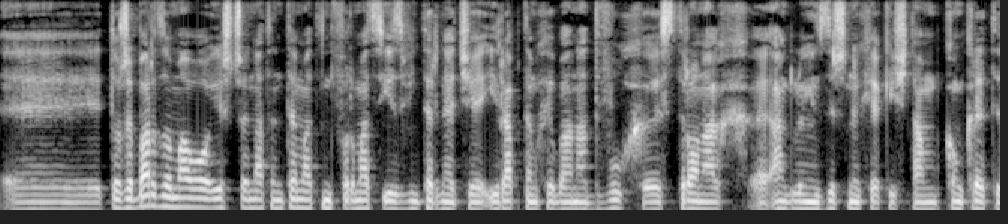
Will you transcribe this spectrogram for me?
e, to że bardzo mało jeszcze na ten temat informacji jest w internecie i raptem chyba na dwóch e, stronach e, anglojęzycznych jakieś tam konkrety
